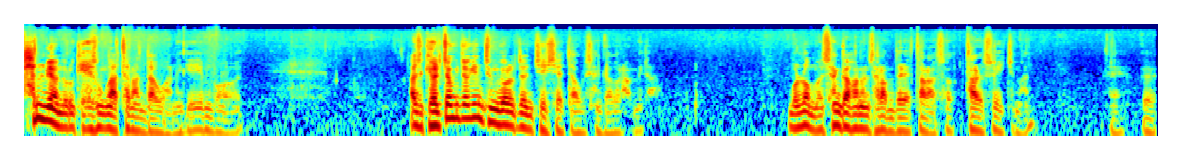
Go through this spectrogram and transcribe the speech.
한 면으로 계속 나타난다고 하는 게 뭐 아주 결정적인 증거를 전 제시했다고 생각을 합니다. 물론 뭐 생각하는 사람들에 따라서 다를 수 있지만 네, 그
